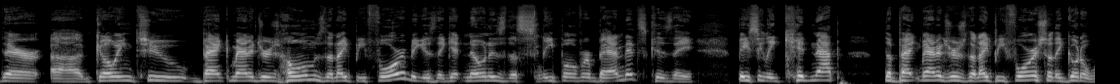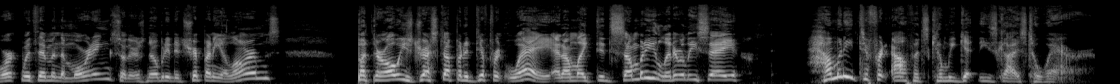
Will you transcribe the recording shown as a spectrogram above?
they're uh, going to bank managers' homes the night before because they get known as the sleepover bandits because they basically kidnap the bank managers the night before so they go to work with them in the morning so there's nobody to trip any alarms. But they're always dressed up in a different way. And I'm like, did somebody literally say, how many different outfits can we get these guys to wear?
